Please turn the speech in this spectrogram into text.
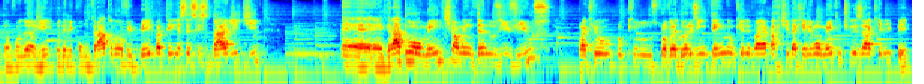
Então, quando a gente, quando ele contrata um novo IP, ele vai ter essa necessidade de é, é gradualmente aumentando os envios para que, que, os provedores entendam que ele vai, a partir daquele momento, utilizar aquele IP.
